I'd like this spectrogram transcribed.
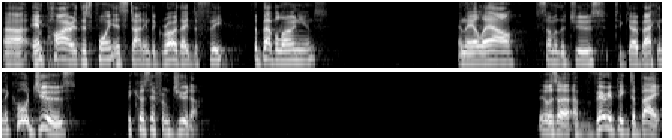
uh, Empire at this point is starting to grow. They defeat the Babylonians and they allow some of the Jews to go back. And they're called Jews because they're from Judah. There was a, a very big debate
